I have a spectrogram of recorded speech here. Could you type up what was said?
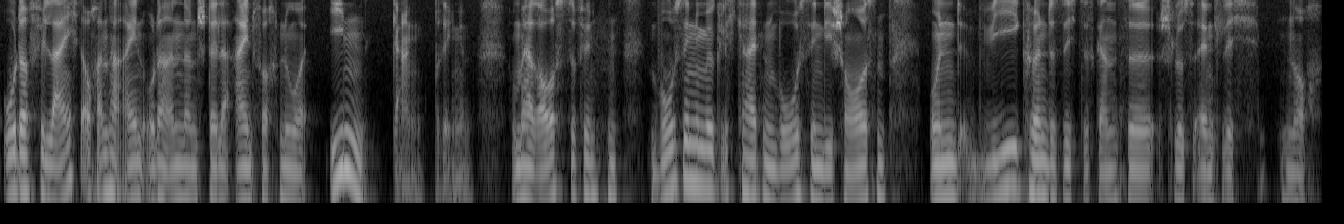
oder vielleicht auch an der einen oder anderen Stelle einfach nur in Gang bringen, um herauszufinden, wo sind die Möglichkeiten, wo sind die Chancen und wie könnte sich das Ganze schlussendlich noch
